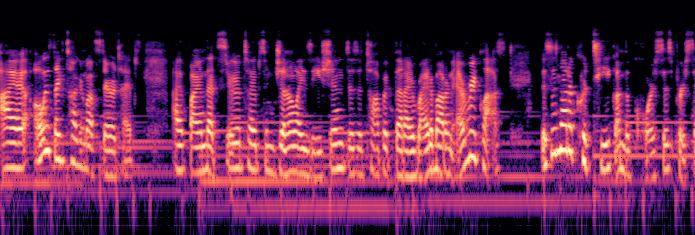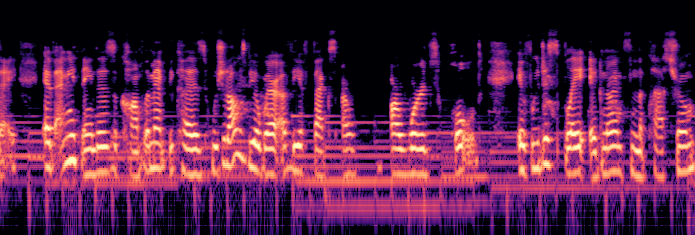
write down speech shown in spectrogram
I always like talking about stereotypes. I find that stereotypes and generalizations is a topic that I write about in every class. This is not a critique on the courses per se. If anything, this is a compliment because we should always be aware of the effects our our words hold. If we display ignorance in the classroom,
